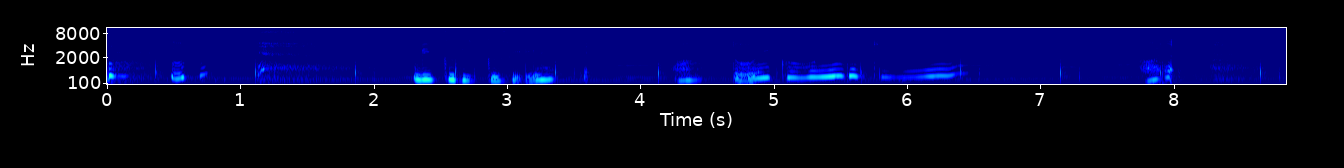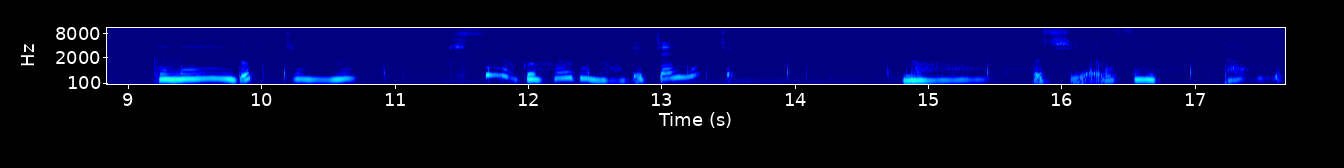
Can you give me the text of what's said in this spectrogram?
ビクビク震えて本当に可愛いでちゅね。可愛い僕ちゃんにキスのご褒美もあげちゃいまち。ゅもっと幸せいっぱいに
